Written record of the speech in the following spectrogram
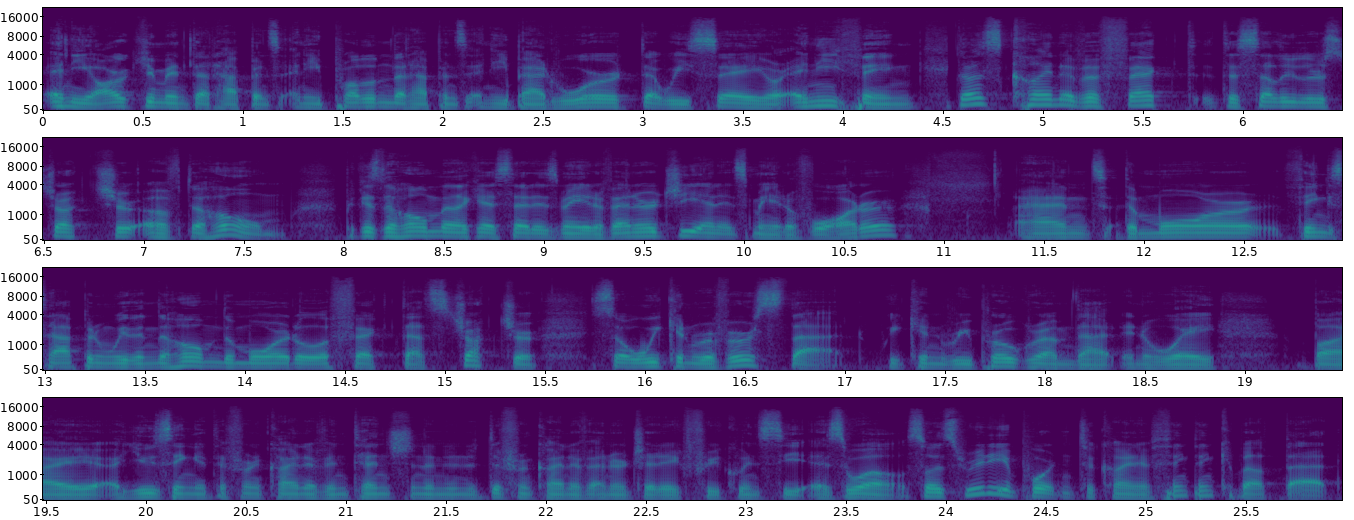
any argument that happens, any problem that happens, any bad word that we say, or anything does kind of affect the cellular structure of the home. Because the home, like I said, is made of energy and it's made of water. And the more things happen within the home, the more it'll affect that structure. So we can reverse that. We can reprogram that in a way by uh, using a different kind of intention and in a different kind of energetic frequency as well. So it's really important to kind of think, think about that.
